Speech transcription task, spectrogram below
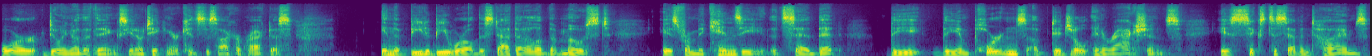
or doing other things, you know, taking our kids to soccer practice. In the B2B world, the stat that I love the most is from McKinsey that said that the the importance of digital interactions is 6 to 7 times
